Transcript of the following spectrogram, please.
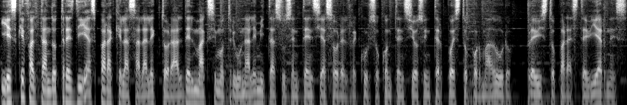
Y es que faltando tres días para que la sala electoral del máximo tribunal emita su sentencia sobre el recurso contencioso interpuesto por Maduro, previsto para este viernes,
